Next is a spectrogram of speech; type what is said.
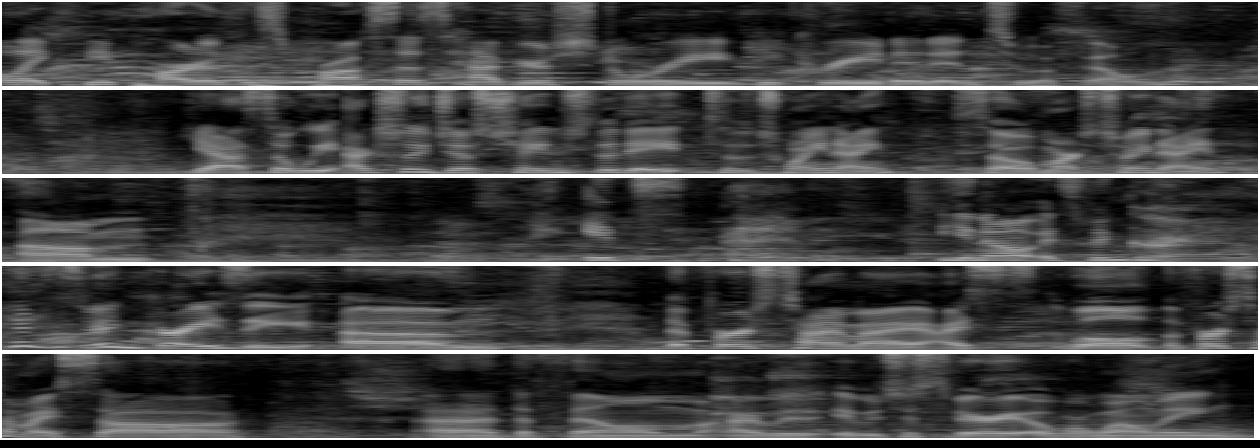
like be part of this process, have your story be created into a film? Yeah, so we actually just changed the date to the 29th, so March 29th. Um, it's, you know, it's been it's been crazy. Um, the first time I, I, well, the first time I saw uh, the film, I was it was just very overwhelming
